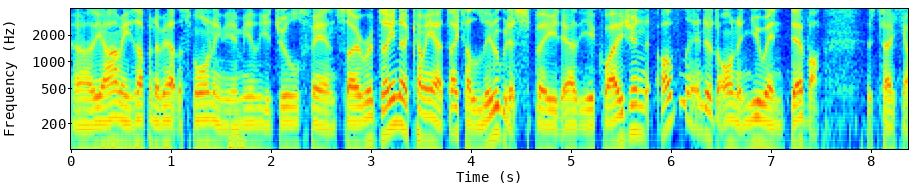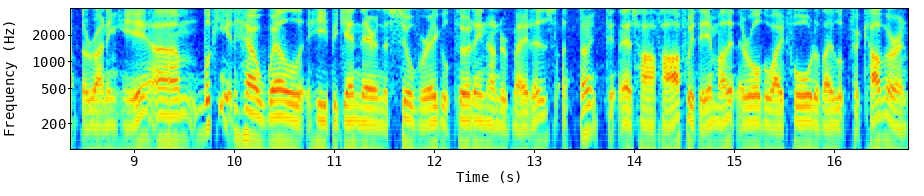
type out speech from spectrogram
Uh, the army's up and about this morning. The Amelia's Jewel fan. So Rodina coming out takes a little bit of speed out of the equation. I've landed on a new endeavour as taking up the running here. Um, looking at how well he began there in the Silver Eagle, thirteen hundred metres. I don't think there's half half with him. I think they're all the way forward, or they look for cover and.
